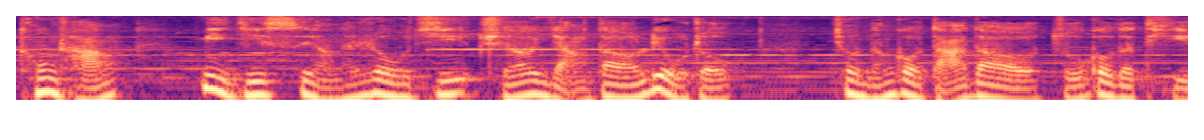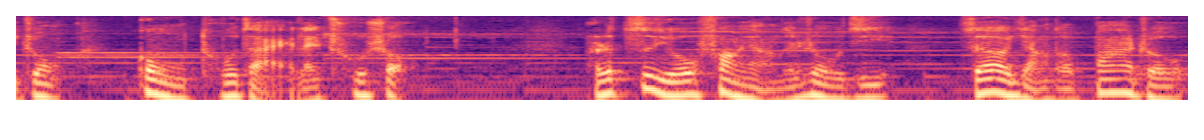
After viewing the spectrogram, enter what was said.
通常，密集饲养的肉鸡只要养到六周，就能够达到足够的体重供屠宰来出售；而自由放养的肉鸡，则要养到八周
